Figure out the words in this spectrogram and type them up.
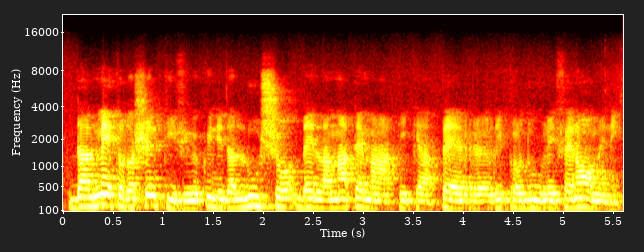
dal metodo scientifico e quindi dall'uso della matematica per riprodurre i fenomeni.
